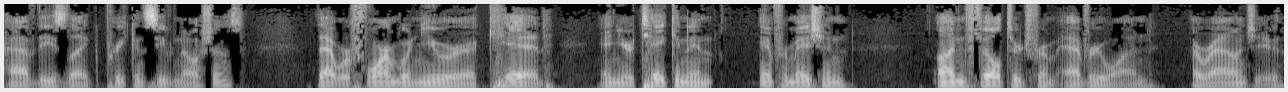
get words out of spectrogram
have these like preconceived notions that were formed when you were a kid and you're taking in information unfiltered from everyone around you,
